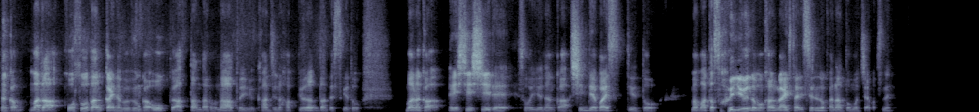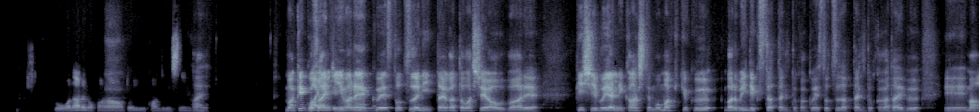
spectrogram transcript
なんか、まだ構想段階な部分が多くあったんだろうなという感じの発表だったんですけど、まあ、なんか、HTC でそういうなんか、新デバイスっていうと、まあ、またそういうのも考えてたりするのかなと思っちゃいますね。どうなるのかなという感じですね。はい。まあ結構最近はね、クエスト2に一体型はシェアを奪われ、PCVR に関しても、まあ結局、 Valve Index だったりとか、 Quest 2だったりとかがだいぶ、えー、まあ、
